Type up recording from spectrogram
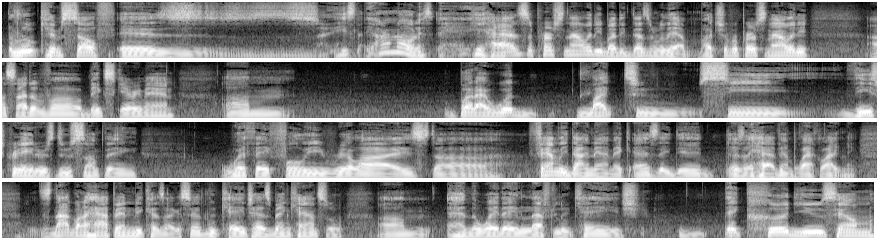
Luke himself is he's I don't know this he has a personality but he doesn't really have much of a personality outside of uh, big scary man um, but I would like to see these creators do something with a fully realized uh, family dynamic as they did as they have in Black Lightning. It's not going to happen because, like I said, Luke Cage has been canceled, um, and the way they left Luke Cage, they could use him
